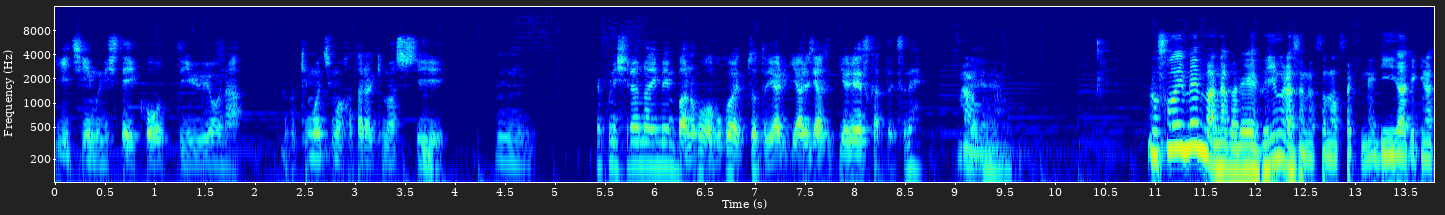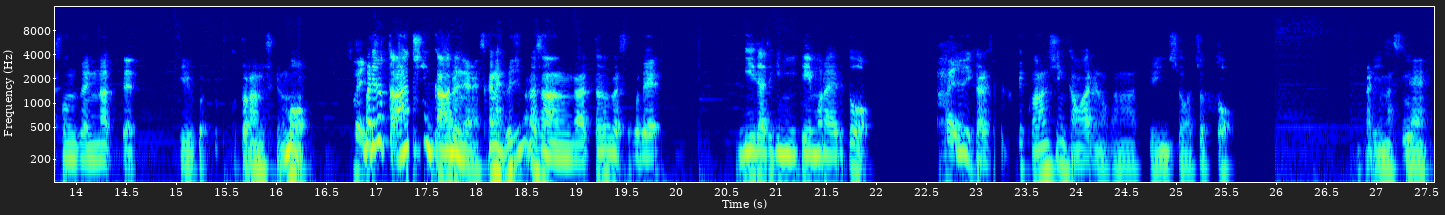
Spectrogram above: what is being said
ー、いいチームにしていこうっていうような気持ちも働きますし、うん、逆に知らないメンバーの方が僕はちょっとやりやりやりやすかったですね。なるほど、えー、そういうメンバーの中で藤村さんがそのさっきね、リーダー的な存在になってっていうことなんですけども、やっぱりちょっと安心感あるんじゃないですかね。藤村さんが例えばそこでリーダー的にいてもらえると、はい、から結構安心感はあるのかなっていう印象はちょっとありますね。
